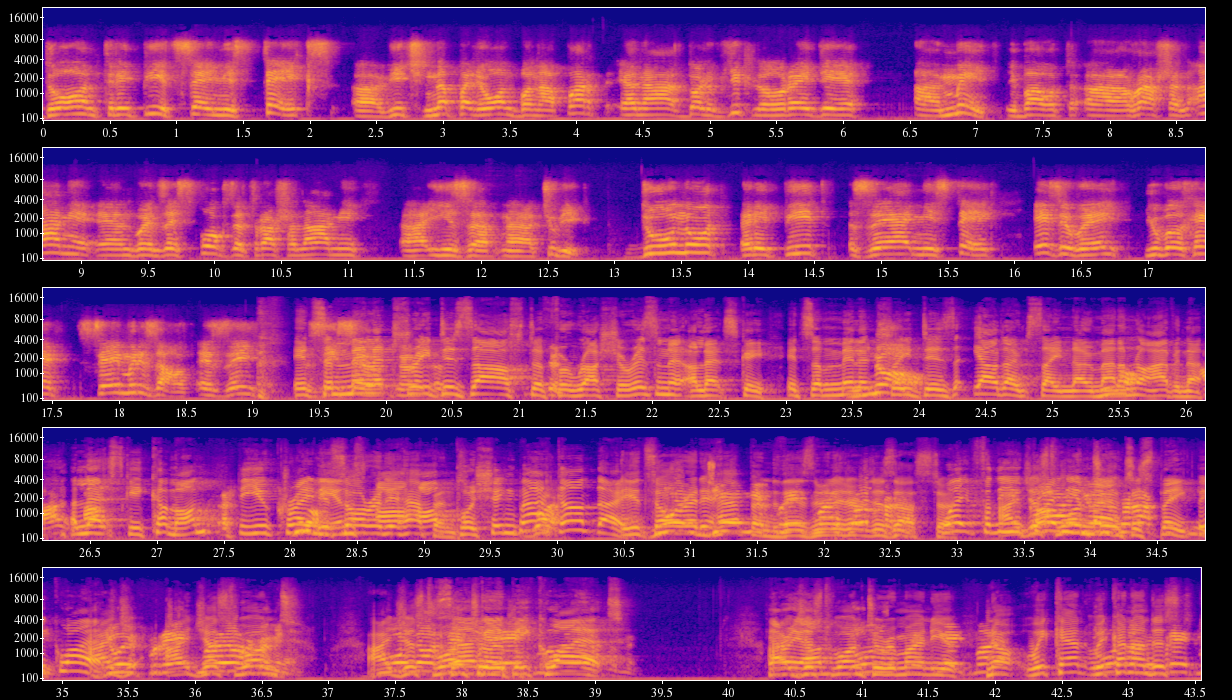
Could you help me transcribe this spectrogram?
Don't repeat same mistakes uh, which Napoleon Bonaparte and Adolf Hitler already uh, made about uh, Russian army and when they spoke that Russian army uh, is uh, uh, too big. Do not repeat their mistake Either way, you will have same result as they. It's this, a military uh, disaster for Russia, isn't it, Aletsky? It's a military no. disaster. Yeah, don't say no, man. No. I'm not having that. I, Aletsky, come on. The Ukrainians no, are, are, pushing back, what? aren't they? It's already happened. This military disaster. Wait for the I Ukrainian man to speak. Be quiet. I, I just want. I just want to be quiet. Carry I just on. want to remind you. No, we can't. we can understand.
